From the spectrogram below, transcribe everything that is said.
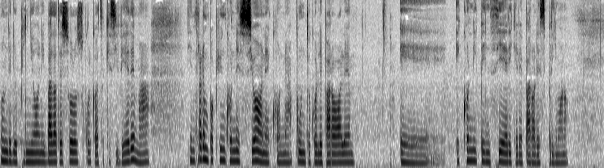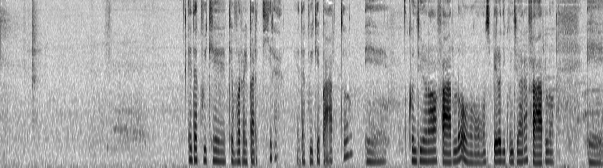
non delle opinioni basate solo su qualcosa che si vede, ma di entrare un po' più in connessione con appunto con le parole e, e con i pensieri che le parole esprimono. È da qui che, che vorrei partire, è da qui che parto e continuerò a farlo, spero di continuare a farlo e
